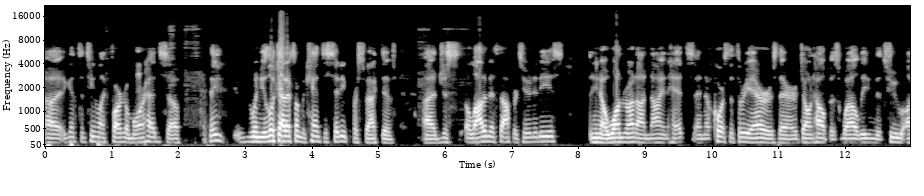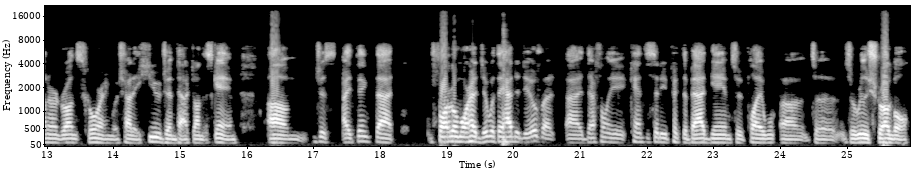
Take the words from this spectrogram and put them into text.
uh, against a team like Fargo Moorhead. So I think when you look at it from a Kansas City perspective, uh, just a lot of missed opportunities. You know, one run on nine hits, and of course the three errors there don't help as well, leading to two unearned runs scoring, which had a huge impact on this game. Um, just I think that Fargo Moorhead did what they had to do, but uh, definitely Kansas City picked a bad game to play uh, to to really struggle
